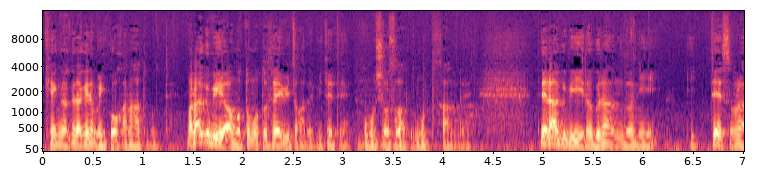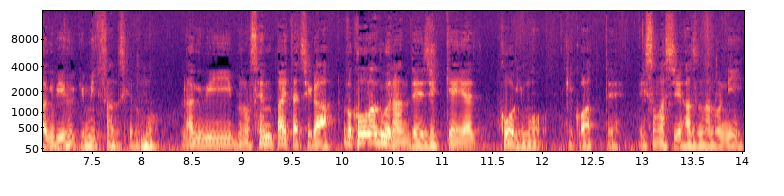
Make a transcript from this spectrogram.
見学だけでも行こうかなと思って、まあ、ラグビーはもともとテレビとかで見てて面白そうだと思ってたんで。でラグビーのグラウンドに行ってそのラグビー風景見てたんですけどもラグビー部の先輩たちが工学部なんで実験や講義も結構あって忙しいはずなのに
